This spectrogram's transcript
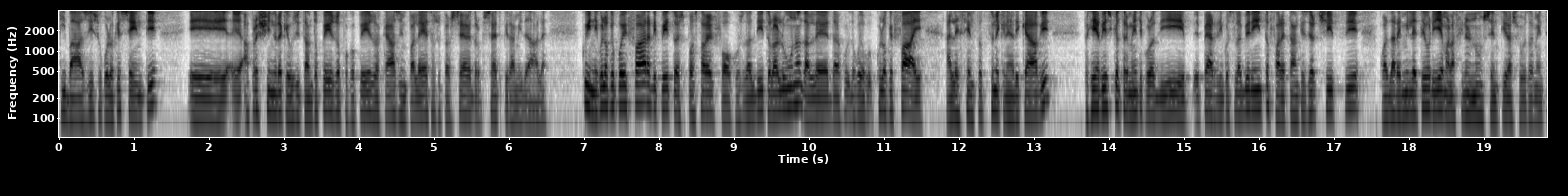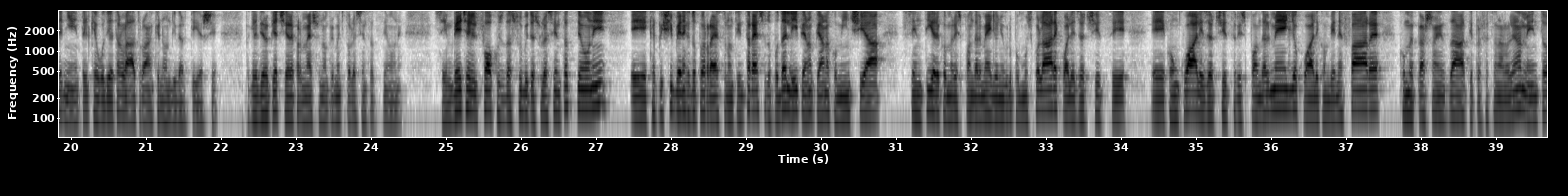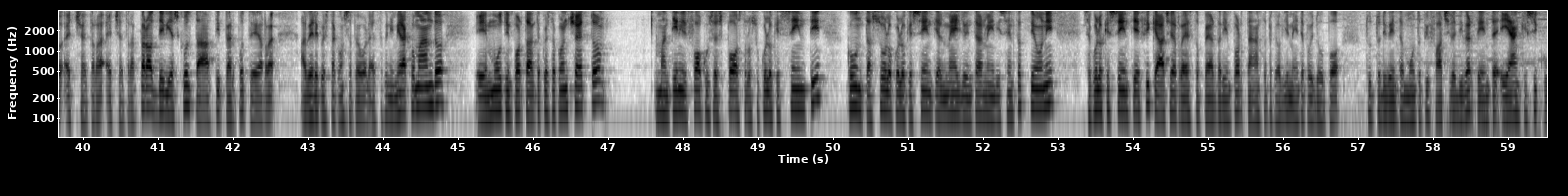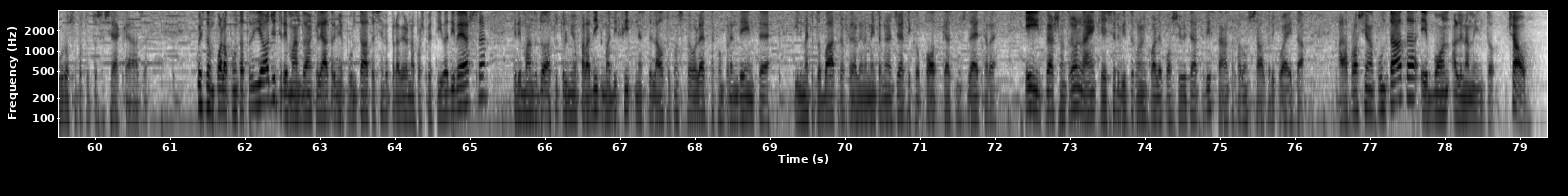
ti basi su quello che senti e, a prescindere che usi tanto peso, poco peso, a casa, in palestra, super serie, drop set, piramidale. Quindi quello che puoi fare, ripeto, è spostare il focus dal dito alla luna, dalle, da quello che fai alle sensazioni che ne ricavi perché il rischio altrimenti è quello di perderti in questo labirinto, fare tanti esercizi, guardare mille teorie, ma alla fine non sentire assolutamente niente, il che vuol dire tra l'altro anche non divertirsi, perché il vero piacere per me sono prima di tutto le sensazioni. Se invece il focus da subito è sulle sensazioni e capisci bene che dopo il resto non ti interessa, dopo da lì piano piano cominci a sentire come risponde al meglio ogni gruppo muscolare, quali esercizi e con quali esercizi risponde al meglio, quali conviene fare, come personalizzarti, perfezionare l'allenamento, eccetera, eccetera. Però devi ascoltarti per poter avere questa consapevolezza consapevolezza. Quindi mi raccomando, è molto importante questo concetto mantieni il focus espostolo su quello che senti, conta solo quello che senti al meglio in termini di sensazioni, se quello che senti è efficace il resto perde di importanza perché ovviamente poi dopo tutto diventa molto più facile, divertente e anche sicuro soprattutto se sei a casa. Questa è un po' la puntata di oggi, ti rimando anche le altre mie puntate sempre per avere una prospettiva diversa, ti rimando a tutto il mio paradigma di fitness dell'autoconsapevolezza comprendente il metodo Butterfly, allenamento energetico, podcast, newsletter e il personal trainer online che è il servizio con il quale posso aiutarti a distanza a fare un salto di qualità. Alla prossima puntata e buon allenamento. Ciao!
